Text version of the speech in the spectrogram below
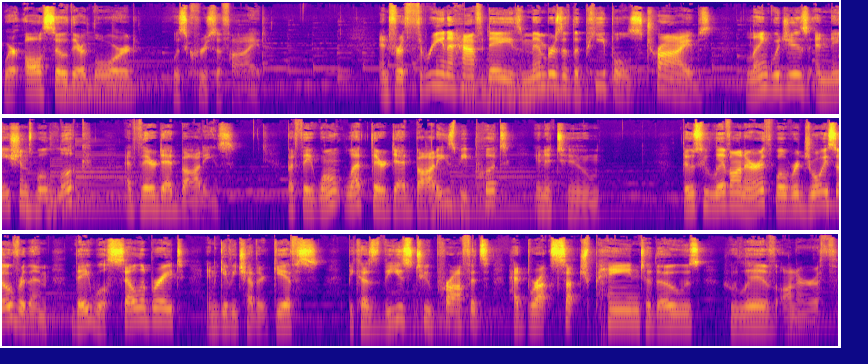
where also their Lord was crucified and for three and a half days, members of the peoples, tribes, languages, and nations will look at their dead bodies. But they won't let their dead bodies be put in a tomb. Those who live on earth will rejoice over them. They will celebrate and give each other gifts, because these two prophets had brought such pain to those who live on earth.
